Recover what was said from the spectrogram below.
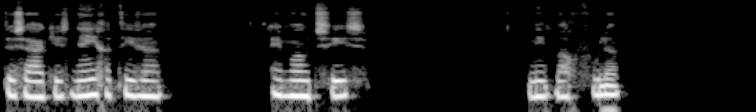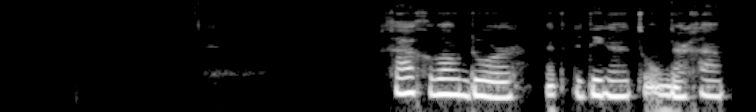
de zaakjes negatieve emoties niet mag voelen. Ga gewoon door met de dingen te ondergaan.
